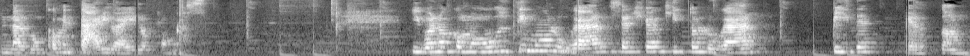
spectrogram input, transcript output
En algún comentario ahí lo pongas. Y bueno, como último lugar, Sergio, quinto lugar, pide perdón.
